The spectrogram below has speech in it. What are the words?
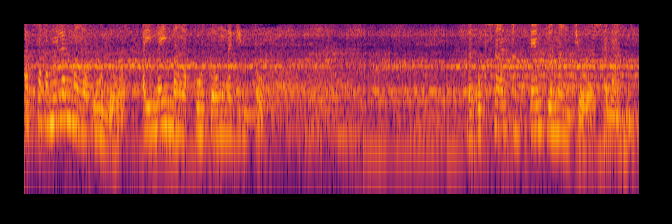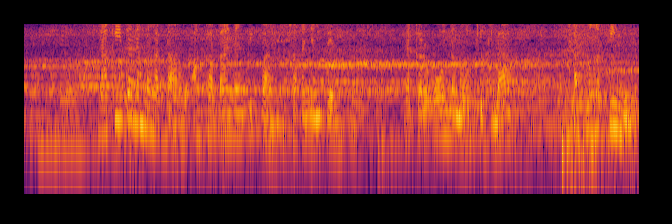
at sa kanilang mga ulo ay may mga putong na ginto. Nabuksan ang templo ng Diyos sa langit. Nakita ng mga tao ang kaba ng tipan sa kanyang templo. Nagkaroon ng mga kidlat at mga tinig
